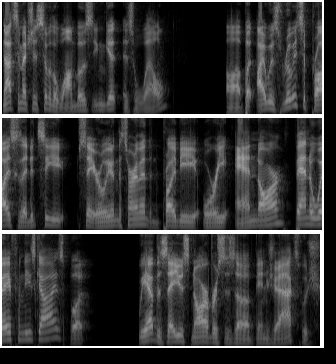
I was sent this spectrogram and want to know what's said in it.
Not to mention some of the wombos you can get as well. Uh, but I was really surprised because I did see say earlier in the tournament it'd probably be Ori and Gnar banned away from these guys, but we have the Zeus Gnar versus uh, Bin Jax, which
